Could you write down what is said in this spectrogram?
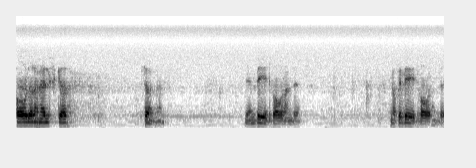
Faderen elsker Sønnen. Det er en vedvarende noe vedvarende.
